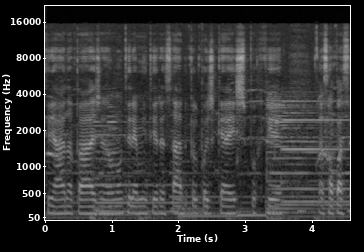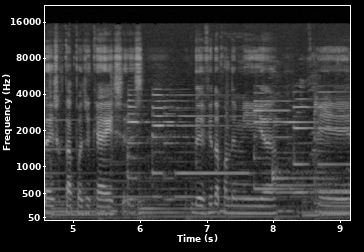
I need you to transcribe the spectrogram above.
criado a página, eu não teria me interessado pelo podcast, porque eu só passei a escutar podcasts devido à pandemia e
